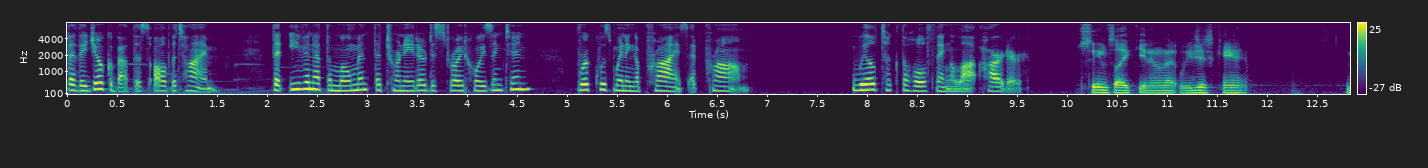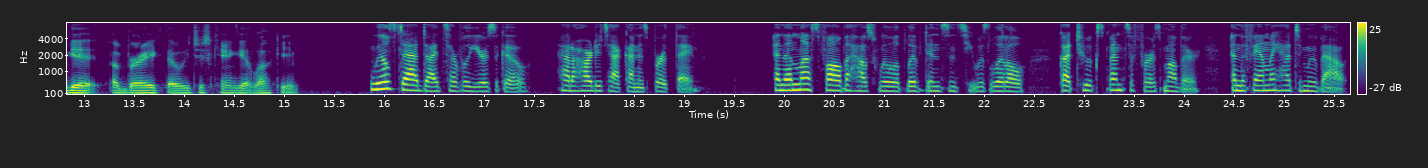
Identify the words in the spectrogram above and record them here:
that they joke about this all the time. That even at the moment the tornado destroyed Hoisington, Brooke was winning a prize at prom. Will took the whole thing a lot harder. Seems like, you know, that we just can't get a break, that we just can't get lucky. Will's dad died several years ago, had a heart attack on his birthday. And then last fall, the house Will had lived in since he was little got too expensive for his mother, and the family had to move out.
